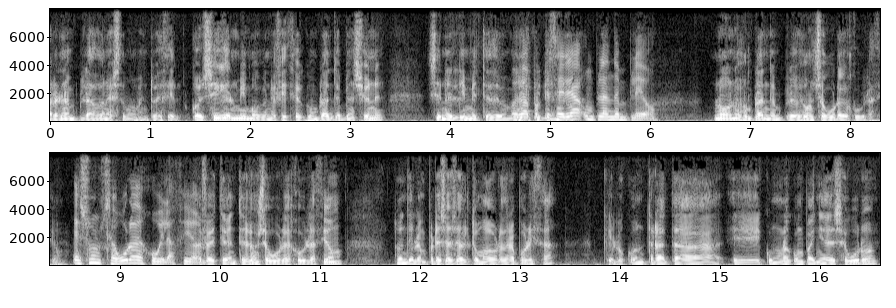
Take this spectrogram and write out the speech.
para el empleado en este momento. Es decir, consigue el mismo beneficio que un plan de pensiones sin el límite de 1.500. O sea, porque sería un plan de empleo. No, no es un plan de empleo, es un seguro de jubilación. Es un seguro de jubilación. Efectivamente, es un seguro de jubilación donde la empresa es el tomador de la póliza, que lo contrata eh, con una compañía de seguros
